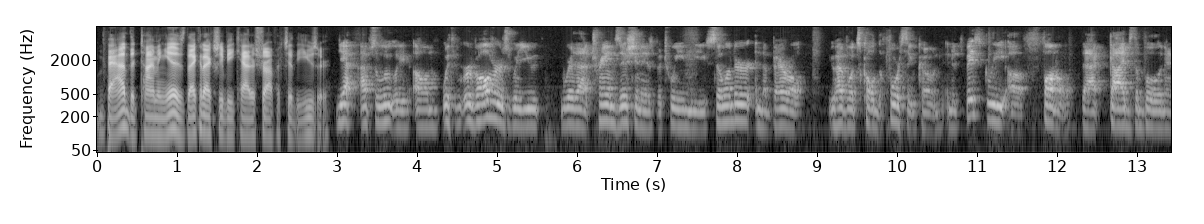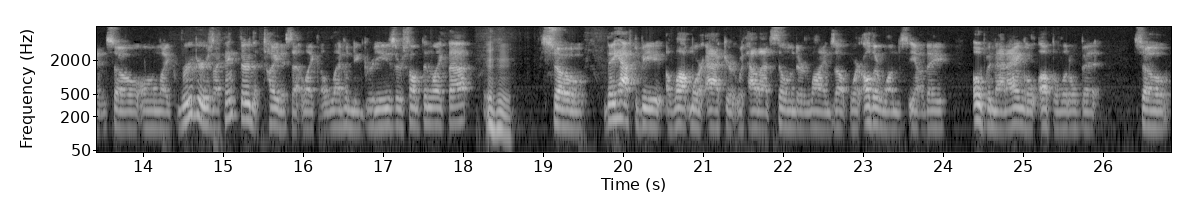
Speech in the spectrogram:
bad the timing is, that could actually be catastrophic to the user. Yeah, absolutely. Um, with revolvers, where you where that transition is between the cylinder and the barrel, you have what's called the forcing cone, and it's basically a funnel that guides the bullet in. So on like Rugers, I think they're the tightest at like 11 degrees or something like that. Mm-hmm. So they have to be a lot more accurate with how that cylinder lines up. Where other ones, you know, they open that angle up a little bit, so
